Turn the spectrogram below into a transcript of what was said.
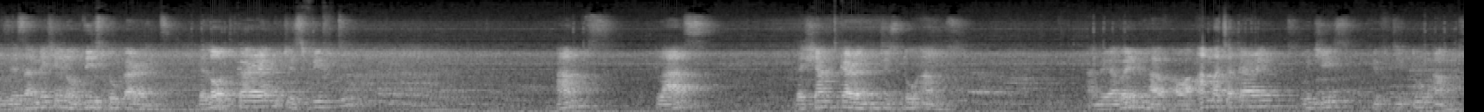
is the summation of these two currents. The load current, which is 50 amps, plus the shunt current, which is 2 amps. And we are going to have our armature current, which is 52 amps.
